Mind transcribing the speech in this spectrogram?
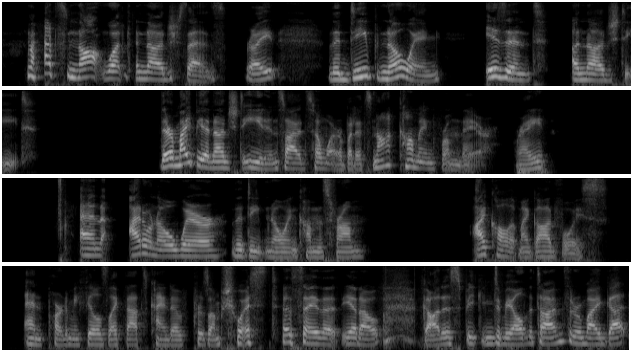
That's not what the nudge says, right? The deep knowing isn't a nudge to eat. There might be a nudge to eat inside somewhere, but it's not coming from there, right? And I don't know where the deep knowing comes from. I call it my God voice. And part of me feels like that's kind of presumptuous to say that, you know, God is speaking to me all the time through my gut.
